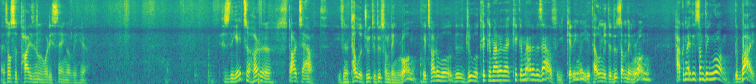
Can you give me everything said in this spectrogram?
And it also ties in with what he's saying over here. Is the Yetzer Hara starts out, he's going to tell the Jew to do something wrong. Yetzer Hara will, the Jew will kick him out of that, kick him out of his house. Are you kidding me? You're telling me to do something wrong? How can I do something wrong? Goodbye.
